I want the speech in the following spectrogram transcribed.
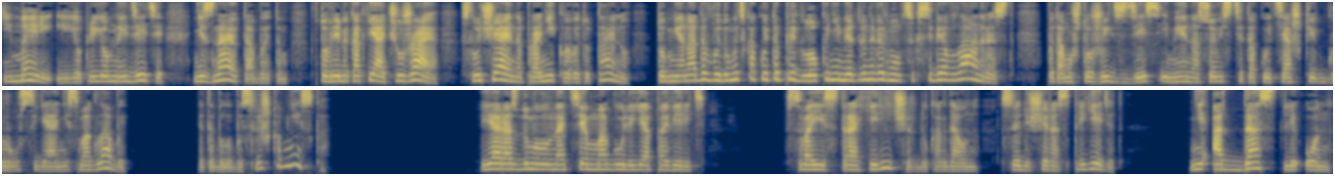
и Мэри, и ее приемные дети не знают об этом, в то время как я, чужая, случайно проникла в эту тайну, то мне надо выдумать какой-то предлог и немедленно вернуться к себе в Ланрест, потому что жить здесь, имея на совести такой тяжкий груз, я не смогла бы. Это было бы слишком низко. Я раздумывал над тем, могу ли я поверить свои страхи Ричарду, когда он в следующий раз приедет. Не отдаст ли он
